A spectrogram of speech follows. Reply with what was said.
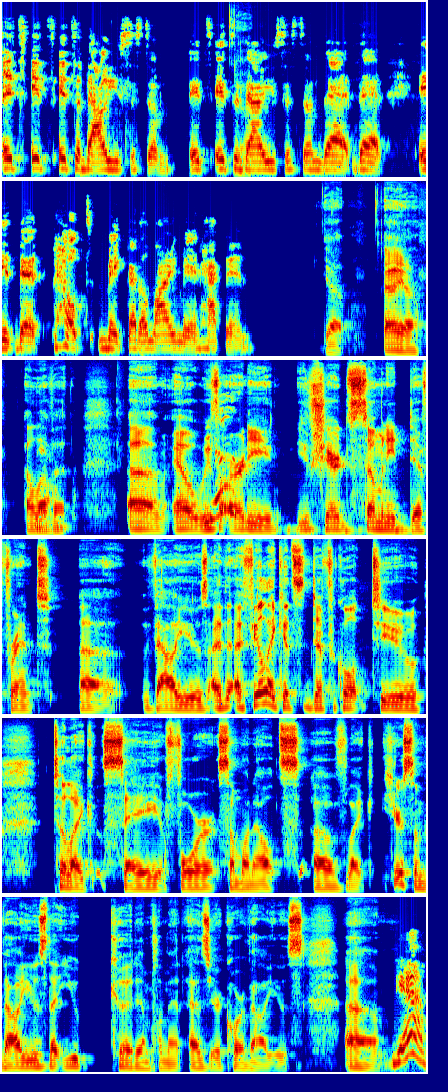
it's it's it's a value system. It's it's a value system that that it that helped make that alignment happen. Yeah. Oh yeah. I love yeah. it. Um, oh, we've yeah. already you've shared so many different uh, values. I, I feel like it's difficult to to like say for someone else of like here's some values that you could implement as your core values. Um, yeah.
